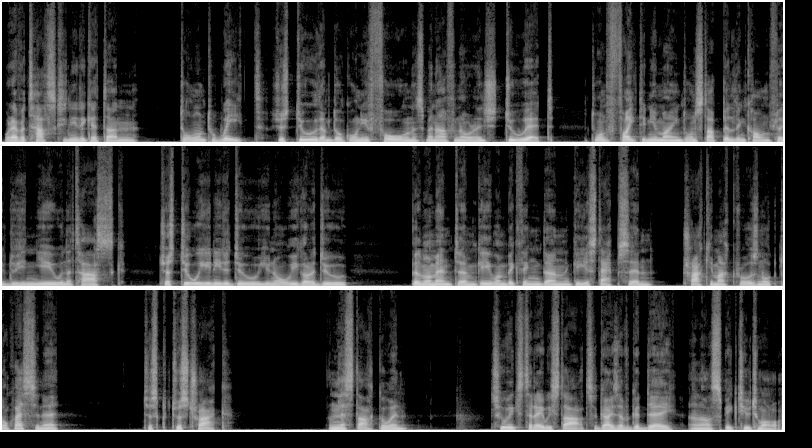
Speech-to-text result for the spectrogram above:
whatever tasks you need to get done, don't wait. Just do them. Don't go on your phone and spend half an hour and just do it. Don't fight in your mind. Don't start building conflict between you and the task. Just do what you need to do. You know what you got to do. build momentum, get your one big thing done, get your steps in, track your macros. No, don't question it. Just, just track. And let's start going. Two weeks today we start. So guys, have a good day, and I'll speak to you tomorrow.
